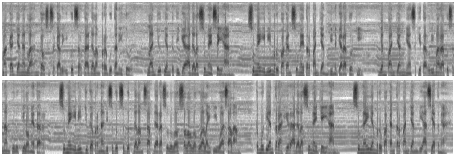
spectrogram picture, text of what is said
Maka janganlah engkau sesekali ikut serta dalam perebutan itu. Lanjut yang ketiga adalah Sungai Seihan. Sungai ini merupakan sungai terpanjang di negara Turki, yang panjangnya sekitar 560 km. Sungai ini juga pernah disebut-sebut dalam sabda Rasulullah Shallallahu Alaihi Wasallam. Kemudian terakhir adalah Sungai Jaihan, sungai yang merupakan terpanjang di Asia Tengah.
